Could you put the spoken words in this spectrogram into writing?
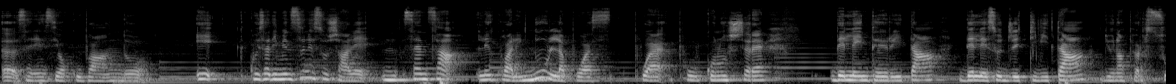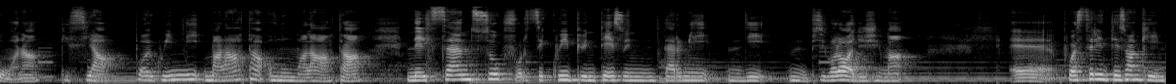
eh, se ne stia occupando. E questa dimensione sociale senza le quali nulla può, può, può conoscere delle interiorità, delle soggettività di una persona, che sia poi quindi malata o non malata, nel senso forse qui più inteso in termini di, psicologici, ma eh, può essere inteso anche in,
